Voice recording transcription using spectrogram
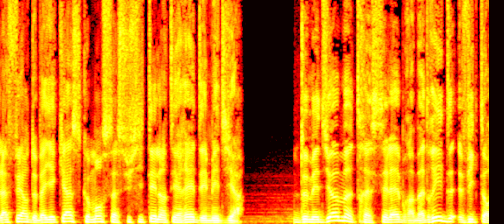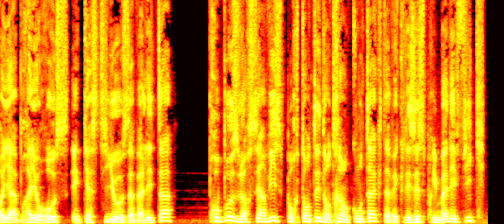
l'affaire de Vallecas commence à susciter l'intérêt des médias. Deux médiums très célèbres à Madrid, Victoria Brayoros et Castillo Zabaleta, proposent leurs services pour tenter d'entrer en contact avec les esprits maléfiques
